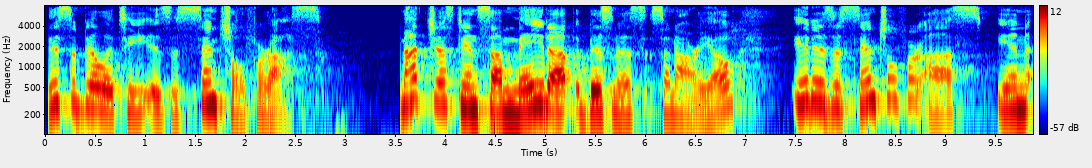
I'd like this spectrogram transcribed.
This ability is essential for us, not just in some made up business scenario, it is essential for us in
